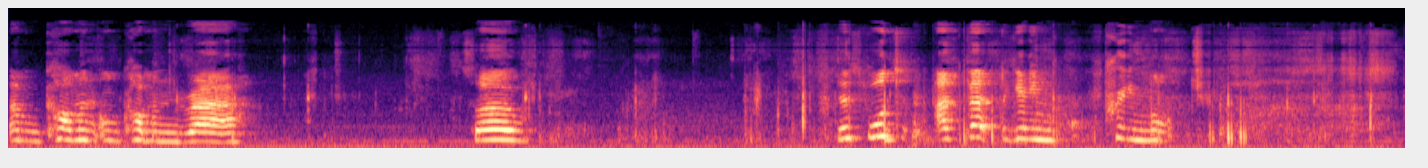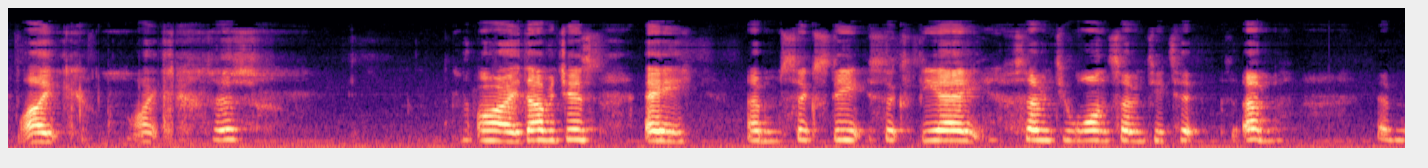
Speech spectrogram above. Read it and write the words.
uncommon, uncommon, rare. So, this would affect the game pretty much. Like, like this. Alright, damages a um 60, 68, 71, 72, um, um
